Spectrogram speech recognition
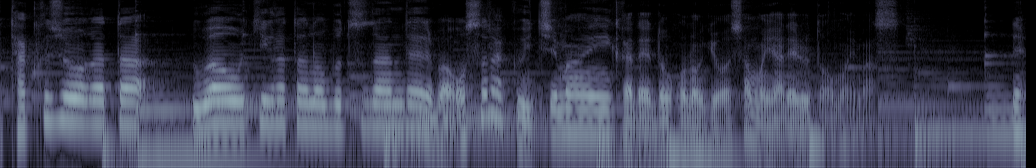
卓上型上置き型の仏壇であればおそらく1万円以下でどこの業者もやれると思います。で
